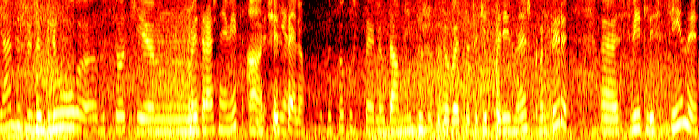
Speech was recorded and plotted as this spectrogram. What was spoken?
Я дуже люблю е, високі Вітражний від? А, чи стелю? Високу стелю, да, мені дуже подобаються такі старі, знаєш, квартири, е, світлі стіни,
